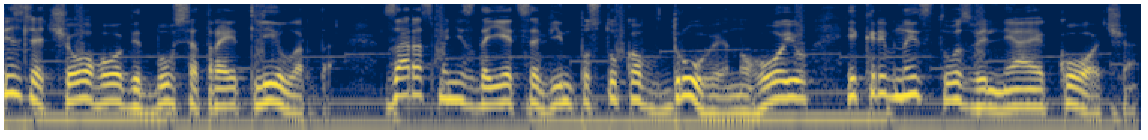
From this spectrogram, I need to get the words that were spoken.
Після чого відбувся трейд Ліларда. Зараз мені здається, він постукав вдруге ногою, і керівництво звільняє коача.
